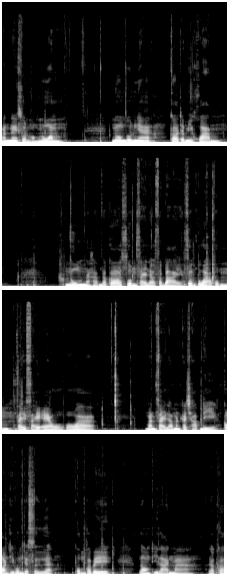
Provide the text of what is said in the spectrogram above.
มันในส่วนของนวม นวมรุ่นนี้ก็จะมีความนุ่มนะครับ แล้วก็สวมใส่แล้วสบาย ส่วนตัวผมใส่ไซส์ L เพราะว่ามันใส่แล้วมันกระชับดี ก่อนที่ผมจะซื้ออะผมก็ไปลองที่ร้านมา แล้วก็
